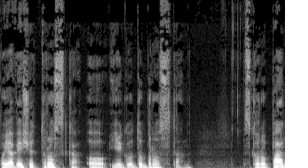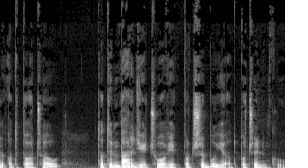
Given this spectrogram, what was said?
pojawia się troska o jego dobrostan. Skoro Pan odpoczął, to tym bardziej człowiek potrzebuje odpoczynku.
